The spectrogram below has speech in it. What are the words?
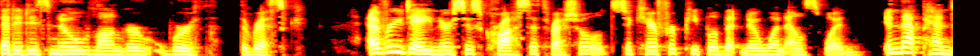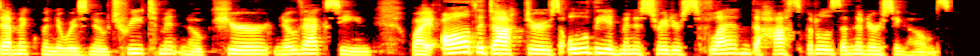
that it is no longer worth the risk. Every day, nurses cross the thresholds to care for people that no one else would. In that pandemic, when there was no treatment, no cure, no vaccine, why all the doctors, all the administrators fled the hospitals and the nursing homes,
